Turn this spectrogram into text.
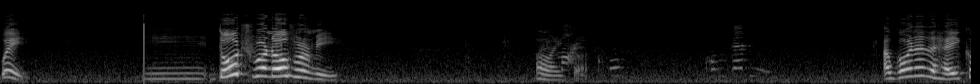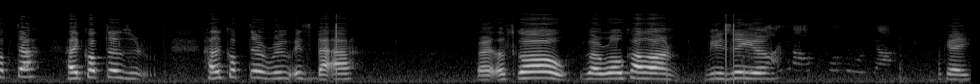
Wait. Don't run over me. Oh my god. Come, come get me. I'm going in the helicopter. Helicopter's helicopter route is better. Right, let's go. We got roll call on museum. Okay.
